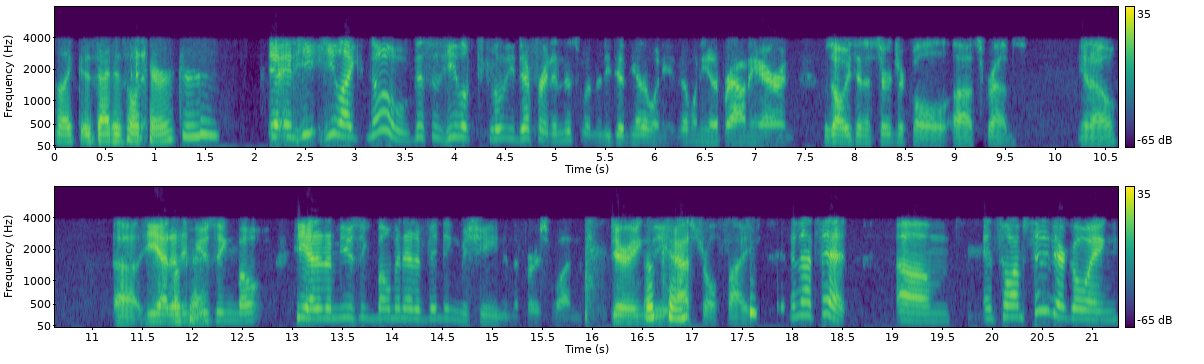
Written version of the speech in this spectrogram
Like, is that his whole And- character? Yeah, and he he like no, this is he looked completely different in this one than he did in the other one. He the one he had brown hair and was always in a surgical uh scrubs. You know, uh he had an Okay. amusing mo. He had an amusing moment at a vending machine in the first one during the astral fight, and that's it. Um, and so I'm sitting there going,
